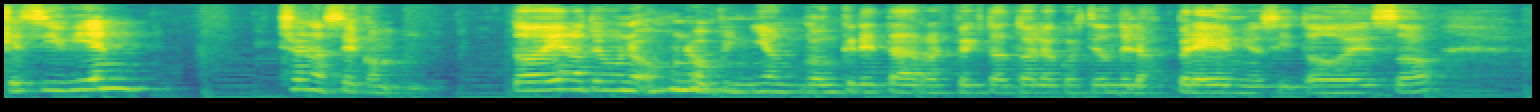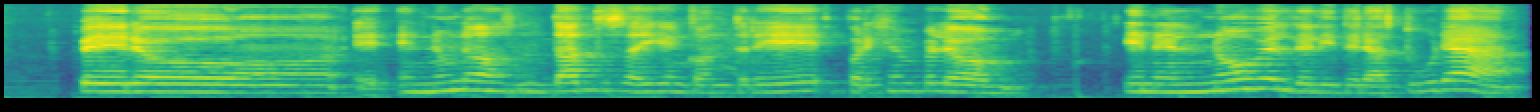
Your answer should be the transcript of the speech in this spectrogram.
que si bien yo no sé, todavía no tengo una, opinión concreta respecto a toda la cuestión de los premios y todo eso, pero eh, en unos datos ahí que encontré, por ejemplo, en el Nobel de Literatura,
